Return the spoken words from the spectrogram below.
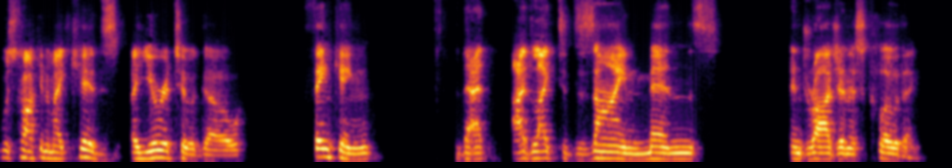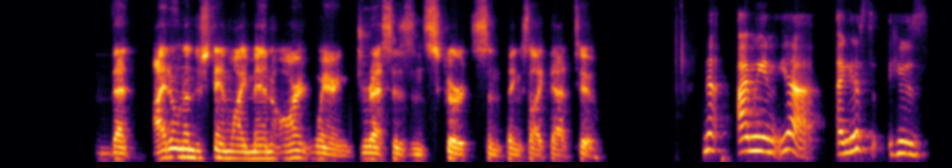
was talking to my kids a year or two ago thinking that i'd like to design men's androgynous clothing that i don't understand why men aren't wearing dresses and skirts and things like that too No, I mean, yeah, I guess he was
